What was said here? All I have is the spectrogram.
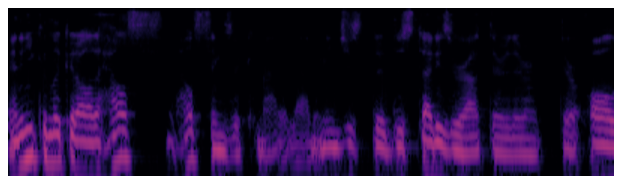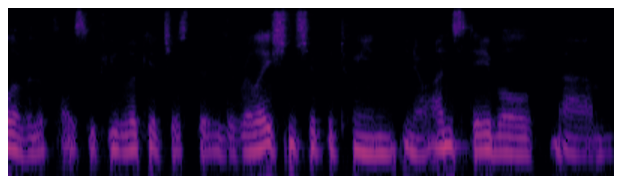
and then you can look at all the health health things that come out of that. I mean, just the, the studies are out there; they're they're all over the place. If you look at just the, the relationship between you know unstable, um,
